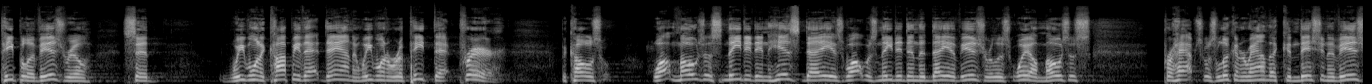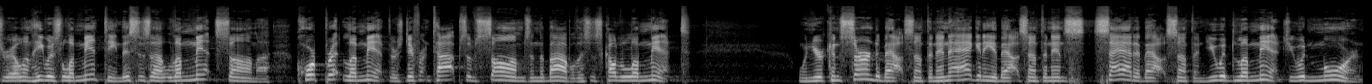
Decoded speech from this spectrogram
people of Israel said, We want to copy that down and we want to repeat that prayer because what Moses needed in his day is what was needed in the day of Israel as well. Moses perhaps was looking around the condition of Israel and he was lamenting. This is a lament psalm, a corporate lament. There's different types of psalms in the Bible. This is called a lament. When you're concerned about something, in agony about something, and sad about something, you would lament, you would mourn.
